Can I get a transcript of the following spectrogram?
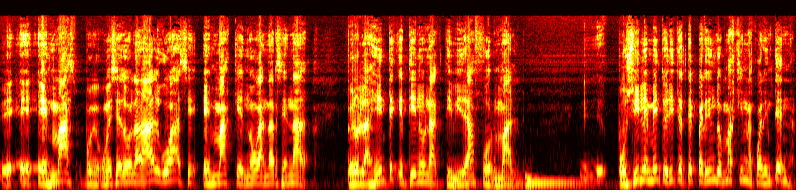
eh, eh, es más, porque con ese dólar algo hace, es más que no ganarse nada. Pero la gente que tiene una actividad formal, posiblemente ahorita esté perdiendo más que en la cuarentena.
